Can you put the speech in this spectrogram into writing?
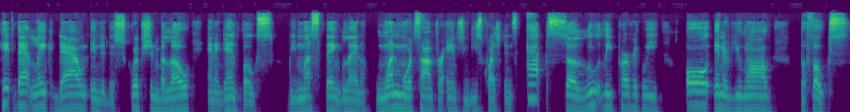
hit that link down in the description below. And again, folks, we must thank Glen one more time for answering these questions absolutely perfectly, all interview long. But, folks,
